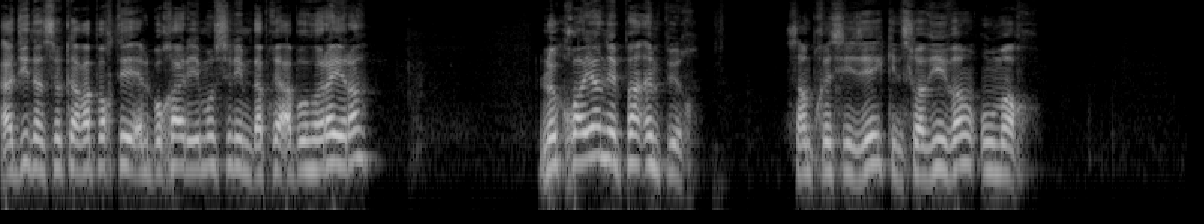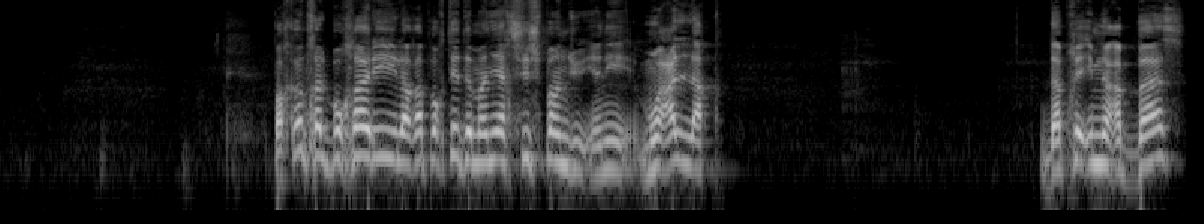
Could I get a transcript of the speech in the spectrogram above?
a dit dans ce qu'a rapporté Al-Bukhari et Muslim d'après Abu Huraira, le croyant n'est pas impur, sans préciser qu'il soit vivant ou mort. Par contre, Al-Bukhari, il a rapporté de manière suspendue, yani mu'allaq. D'après Ibn Abbas,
